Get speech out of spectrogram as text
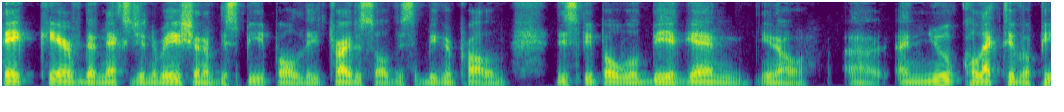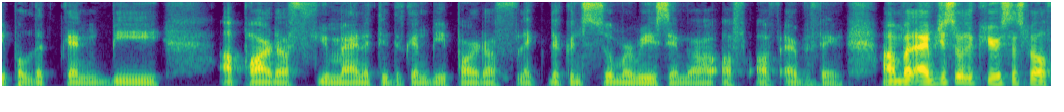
take care of the next generation of these people they try to solve this bigger problem these people will be again you know uh, a new collective of people that can be a part of humanity that can be part of like the consumerism of, of everything um but i'm just really curious as well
